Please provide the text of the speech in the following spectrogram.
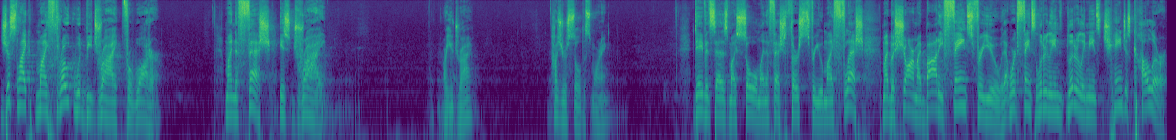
just like my throat would be dry for water. My nephesh is dry. Are you dry? How's your soul this morning? David says, My soul, my nephesh thirsts for you. My flesh, my bashar, my body faints for you. That word faints literally, literally means changes color,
